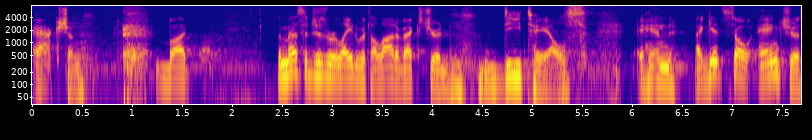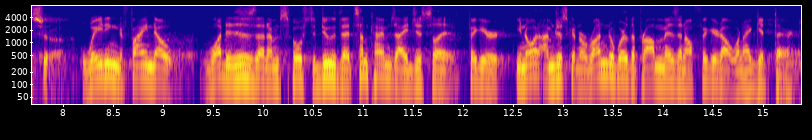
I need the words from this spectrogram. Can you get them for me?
action. But the message is relayed with a lot of extra details. And I get so anxious waiting to find out what it is that I'm supposed to do that sometimes I just figure, you know what, I'm just going to run to where the problem is and I'll figure it out when I get there.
